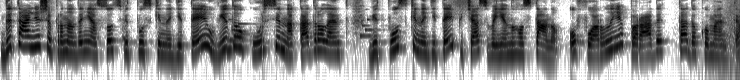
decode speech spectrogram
Детальніше про надання соцвідпустки на дітей у відеокурсі на Кадроленд відпустки на дітей під час воєнного стану, оформлення, поради та документи.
